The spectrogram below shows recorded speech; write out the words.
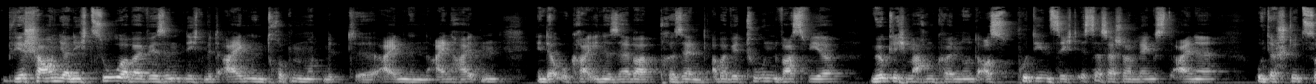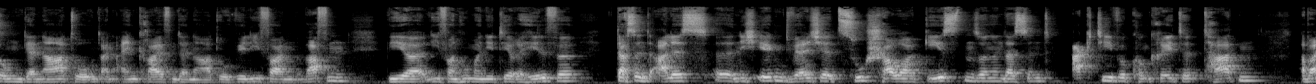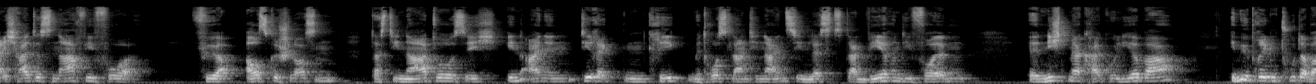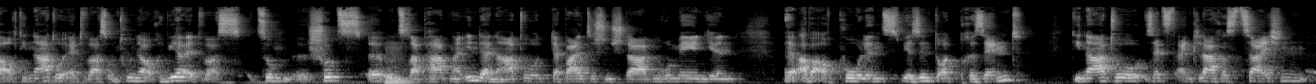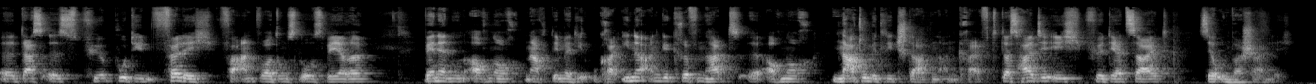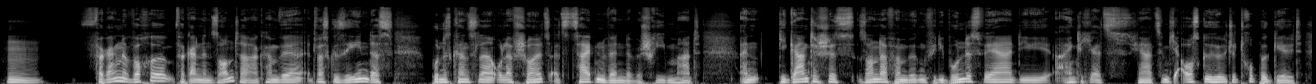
Wir schauen ja nicht zu, aber wir sind nicht mit eigenen Truppen und mit äh, eigenen Einheiten in der Ukraine selber präsent. Aber wir tun, was wir möglich machen können. Und aus Putins Sicht ist das ja schon längst eine Unterstützung der NATO und ein Eingreifen der NATO. Wir liefern Waffen, wir liefern humanitäre Hilfe. Das sind alles äh, nicht irgendwelche Zuschauergesten, sondern das sind aktive, konkrete Taten. Aber ich halte es nach wie vor für ausgeschlossen, dass die NATO sich in einen direkten Krieg mit Russland hineinziehen lässt. Dann wären die Folgen äh, nicht mehr kalkulierbar. Im Übrigen tut aber auch die NATO etwas und tun ja auch wir etwas zum äh, Schutz äh, mhm. unserer Partner in der NATO, der baltischen Staaten, Rumänien, äh, aber auch Polens. Wir sind dort präsent. Die NATO setzt ein klares Zeichen, äh, dass es für Putin völlig verantwortungslos wäre, wenn er nun auch noch, nachdem er die Ukraine angegriffen hat, äh, auch noch NATO-Mitgliedstaaten angreift. Das halte ich für derzeit sehr unwahrscheinlich. Hm. Vergangene Woche, vergangenen Sonntag, haben wir etwas gesehen, das Bundeskanzler Olaf Scholz als Zeitenwende beschrieben hat. Ein gigantisches Sondervermögen für die Bundeswehr, die eigentlich als ja ziemlich ausgehöhlte Truppe gilt.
